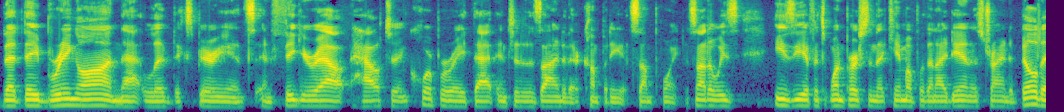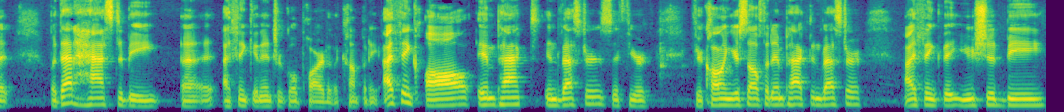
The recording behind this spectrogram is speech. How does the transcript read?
that they bring on that lived experience and figure out how to incorporate that into the design of their company at some point. It's not always easy if it's one person that came up with an idea and is trying to build it, but that has to be, uh, I think, an integral part of the company. I think all impact investors, if you're if you're calling yourself an impact investor, I think that you should be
